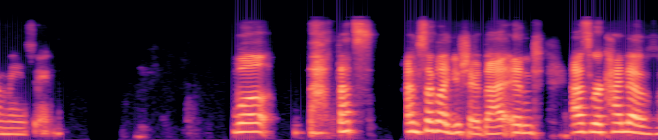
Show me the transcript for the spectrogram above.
Amazing. Well, that's I'm so glad you shared that. And as we're kind of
